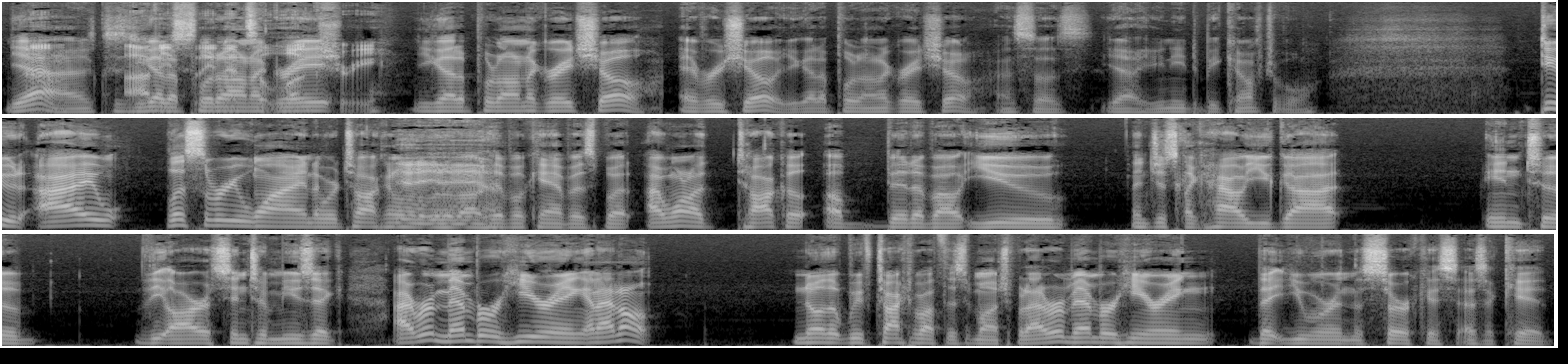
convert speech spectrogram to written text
yeah, Um, because you got to put on that's a great, luxury. you got to put on a great show. Every show, you got to put on a great show. And so, it's, yeah, you need to be comfortable. Dude, I let's rewind. We're talking a Yeah, little bit yeah, about yeah. Hippo Campus, but I want to talk a, a bit about you and just like how you got into the arts, into music. I remember hearing, and I don't know that we've talked about this much, but I remember hearing that you were in the circus as a kid.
